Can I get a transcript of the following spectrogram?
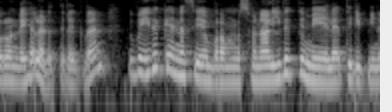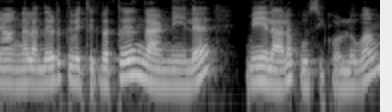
உருண்டைகள் எடுத்துருக்கிறேன். இப்போ இதுக்கு என்ன செய்ய போகிறோம்னு சொன்னால் இதுக்கு மேலே திருப்பி நாங்கள் அந்த எடுத்து வச்சுக்கிற தேங்காய் எண்ணெயில் மேலால் பூசிக்கொள்ளுவோம்.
